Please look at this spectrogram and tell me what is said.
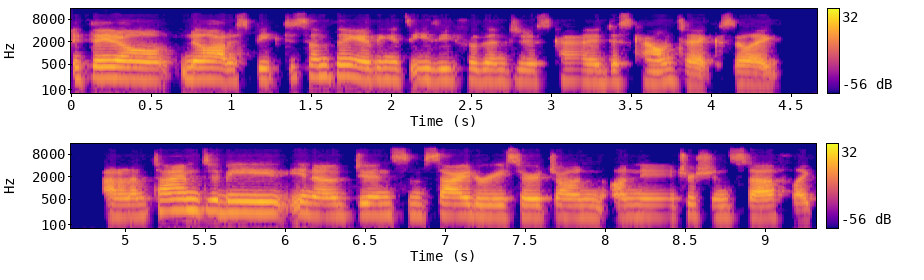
if they don't know how to speak to something, I think it's easy for them to just kind of discount it. So like, I don't have time to be, you know, doing some side research on on nutrition stuff. Like,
